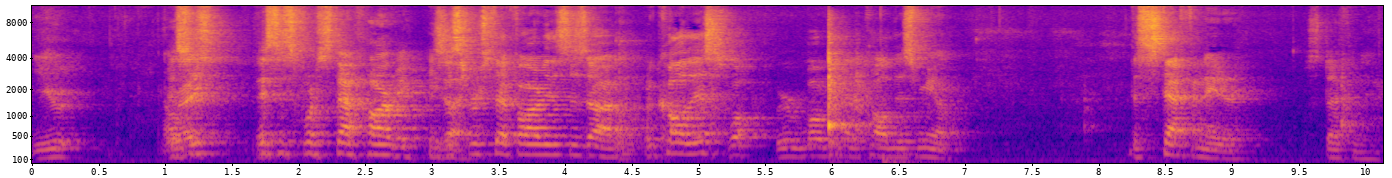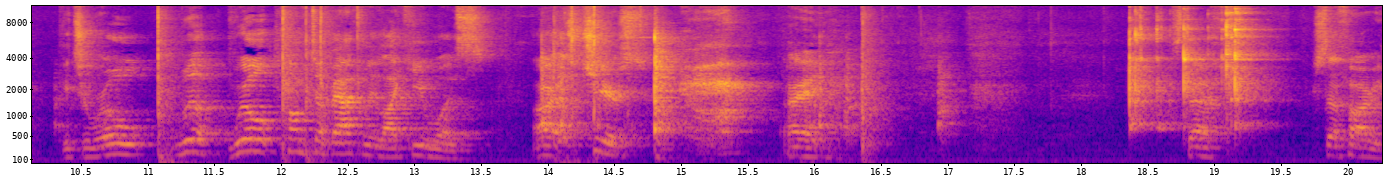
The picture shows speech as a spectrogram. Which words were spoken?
you. This Ready? is, this is for Steph Harvey. This He's is for Steph Harvey. This is uh we call this what we're what we're gonna call this meal. The Stephanator. Stephanie. Get your real real real pumped up athlete like he was. All right. Cheers. All right. Steph. Steph Harvey.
